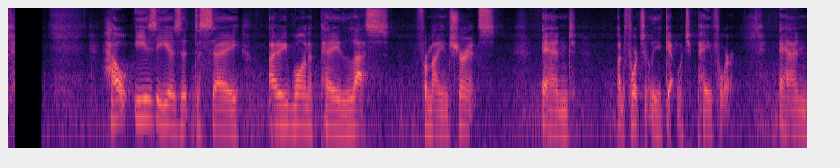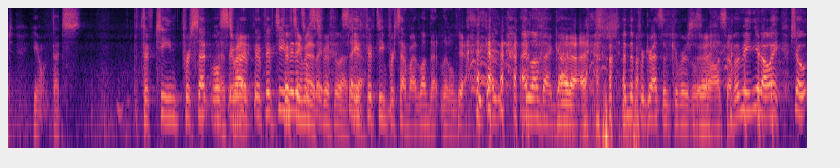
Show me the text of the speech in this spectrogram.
Right. How easy is it to say, I want to pay less for my insurance? And unfortunately, you get what you pay for. And, you know, that's 15%, we'll say, right. 15, 15 minutes, minutes, we'll say, less, say yeah. 15%. I love that little, Yeah. I, I love that guy. And the progressive commercials are awesome. I mean, you know, hey, so,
